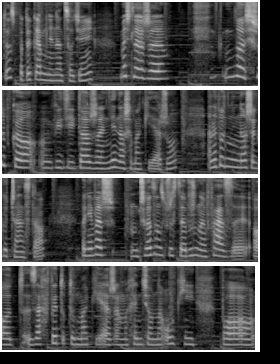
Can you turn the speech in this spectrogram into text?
Kto spotyka mnie na co dzień, myślę, że dość szybko widzi to, że nie noszę makijażu, a na pewno nie noszę go często, ponieważ przechodząc przez te różne fazy, od zachwytu tym makijażem, chęcią nauki, po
